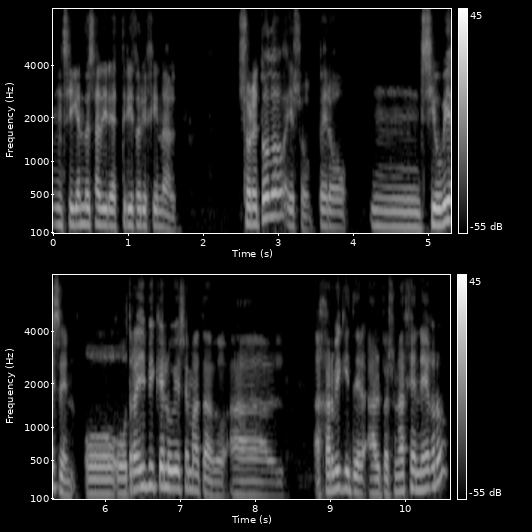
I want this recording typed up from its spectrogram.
mm, siguiendo esa directriz original, sobre todo eso, pero mm, si hubiesen, o, o Travis Bickle hubiese matado al, a Harvey Keitel al personaje negro,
